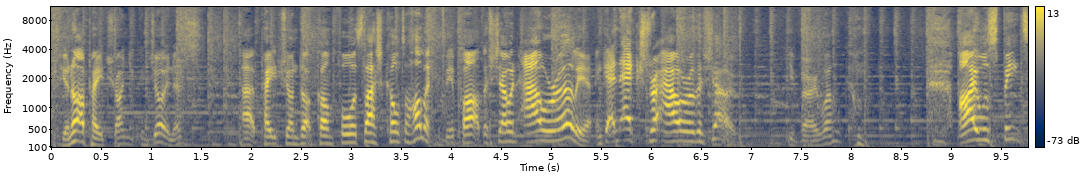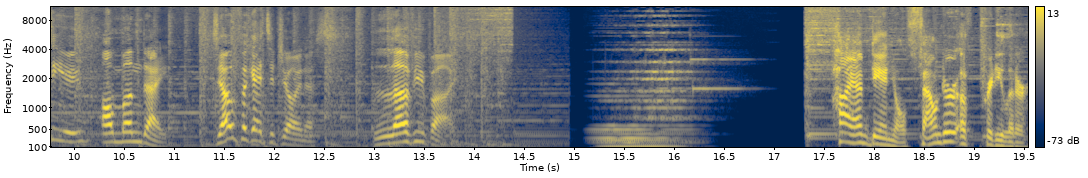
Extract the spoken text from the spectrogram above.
If you're not a Patreon, you can join us at patreon.com forward slash cultaholic and be a part of the show an hour earlier and get an extra hour of the show. You're very welcome. I will speak to you on Monday. Don't forget to join us. Love you. Bye. Hi, I'm Daniel, founder of Pretty Litter.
